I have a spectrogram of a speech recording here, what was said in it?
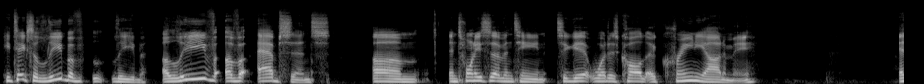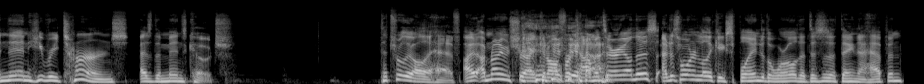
He takes a leave of leave a leave of absence um, in 2017 to get what is called a craniotomy, and then he returns as the men's coach. That's really all I have. I, I'm not even sure I can offer Yeah. commentary on this. I just wanted to like explain to the world that this is a thing that happened.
